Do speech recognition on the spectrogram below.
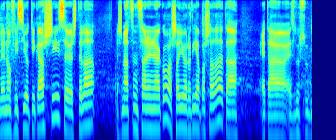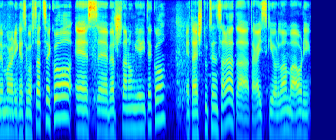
lehen ofiziotik hasi, ze bestela esnatzen zarenerako, ba saio erdia pasada eta eta ez duzu denborarik ez gozatzeko, ez e, berstan ongi egiteko, eta estutzen zara, eta, eta gaizki orduan, ba, hori,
